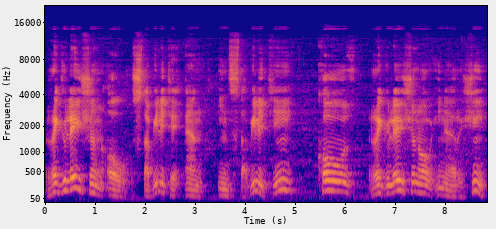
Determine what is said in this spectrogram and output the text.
regulation of stability and instability cause regulation of energy.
